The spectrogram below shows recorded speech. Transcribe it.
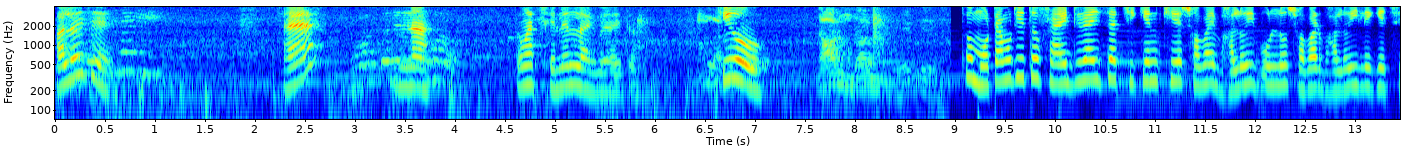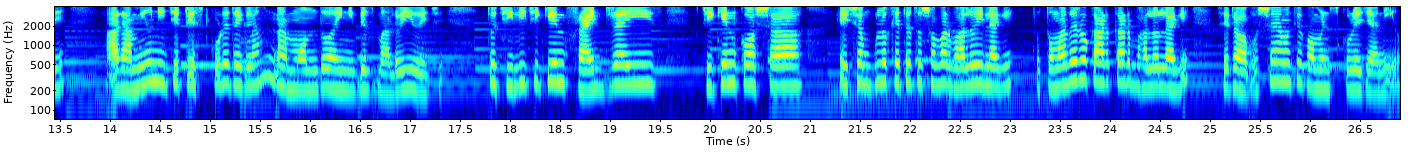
ভালো হয়েছে? হ্যাঁ? না। তোমার ছেলের লাগবে হয়তো। কি গো? তো মোটামুটি তো ফ্রাইড রাইস আর চিকেন খেয়ে সবাই ভালোই বলল সবার ভালোই লেগেছে। আর আমিও নিজে টেস্ট করে দেখলাম, না মন্দ হয়নি, বেশ ভালোই হয়েছে। তো chilli chicken fried rice chicken কষা এইসবগুলো খেতে তো সবার ভালোই লাগে। তো তোমাদেরও কার কার ভালো লাগে সেটা অবশ্যই আমাকে কমেন্টস করে জানিও।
